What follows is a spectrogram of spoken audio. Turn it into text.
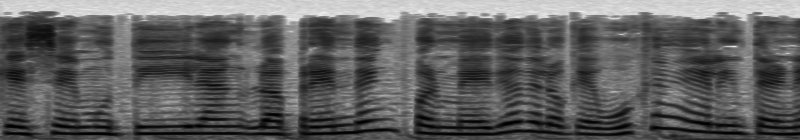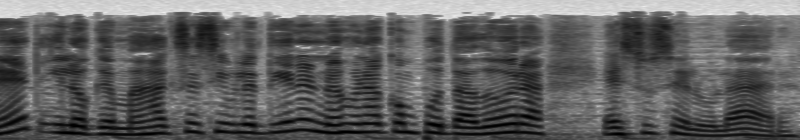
que se mutilan lo aprenden por medio de lo que buscan en el internet y lo que más accesible tienen no es una computadora, es su celular.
